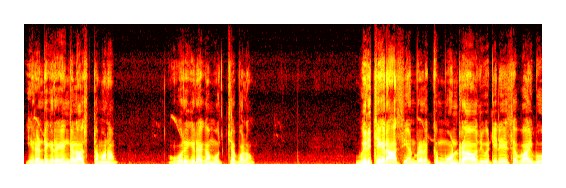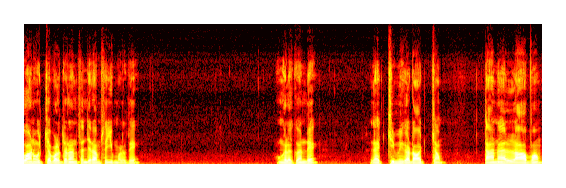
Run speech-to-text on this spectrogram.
இரண்டு கிரகங்கள் அஸ்தமனம் ஒரு கிரகம் உச்ச பலம் விருச்சிக ராசி அன்பர்களுக்கு மூன்றாவது வீட்டிலே செவ்வாய் பகவான் உச்ச பலத்துடன் சஞ்சாரம் செய்யும் பொழுது உங்களுக்கு வந்து லட்சுமி கடாட்சம் தன லாபம்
